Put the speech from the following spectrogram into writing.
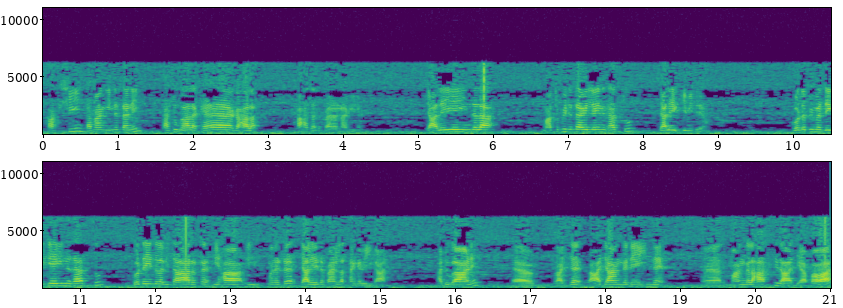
පක්ෂීන් Taman ඉන්න තැනින් කටු ගහලා කෑ ගහලා අහසට පැන නගින. ජලයේ ඉඳලා මතු පිටට ඇවිල්ලා ඉන්න සත්තු ජලයේ කිමිදෙනවා. ගොඩබිම දෙකේ ඉන්න සත්තු ගොඩ ඉඳලා විතාරට විහා වික්මනට ජලයට පැනලා සංගවි ගන්න. අඩු ගානේ රාජ රාජාංගනේ ඉන්න මංගල හස්ති රාජයා පවා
